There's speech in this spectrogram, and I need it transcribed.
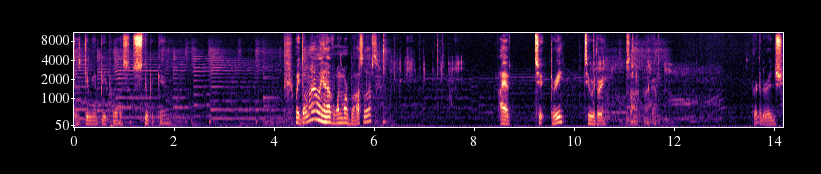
Just give me a B plus. Stupid game. Wait, don't I only have one more boss left? I have two, three, two or three. So, okay. Rugged Ridge.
